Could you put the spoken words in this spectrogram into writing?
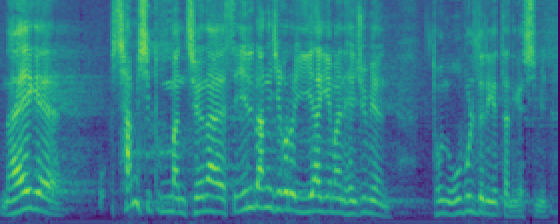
나에게 30분만 전화해서 일방적으로 이야기만 해주면 돈 5불 드리겠다는 것입니다.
